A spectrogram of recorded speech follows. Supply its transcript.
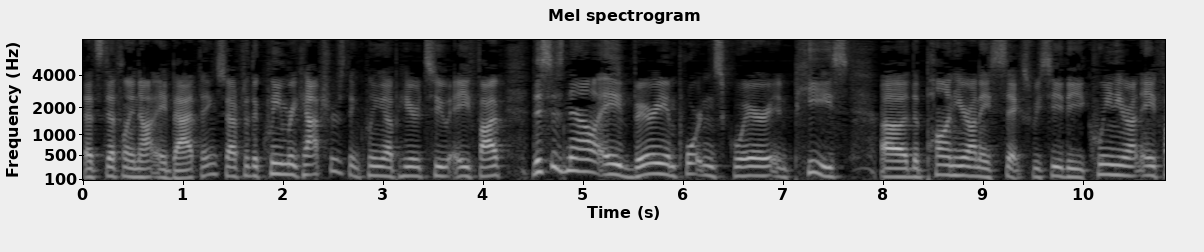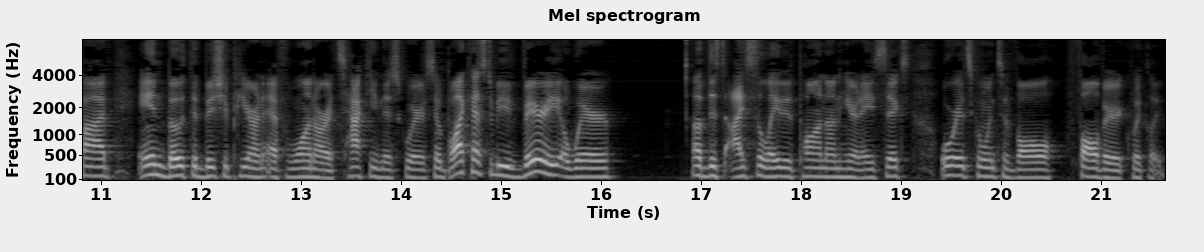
that's definitely not a bad thing. So after the queen recaptures, then queen up here to a5. This is now a very important square in piece. Uh, the pawn here on a6. We see the queen here on a5 and both the bishop here on f1 are attacking this square. So black has to be very aware of this isolated pawn on here at a6, or it's going to fall, fall very quickly.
